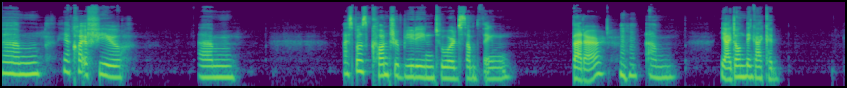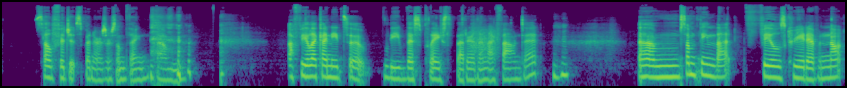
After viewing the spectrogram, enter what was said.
Um, yeah, quite a few. Um, I suppose contributing towards something better. Mhm. Um, yeah, I don't think I could sell fidget spinners or something. Um, I feel like I need to leave this place better than I found it. Mhm. Um, something that feels creative and not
